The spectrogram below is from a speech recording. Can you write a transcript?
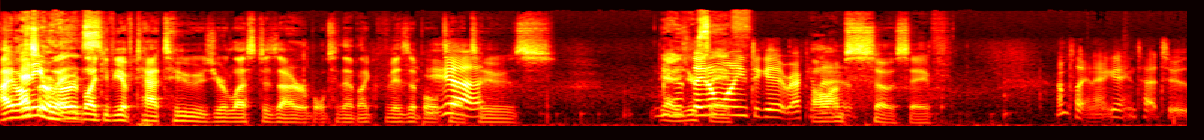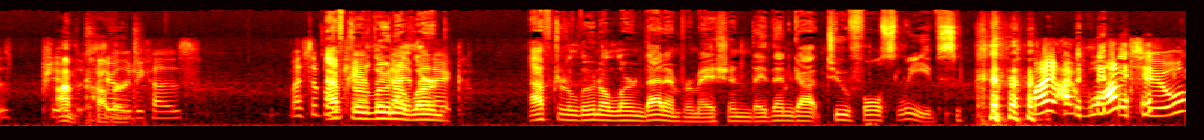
I also Anyways. heard like if you have tattoos, you're less desirable to them, like visible Yeah. tattoos. Because you're they don't want you to get recognized. Oh. I'm so safe. I'm planning on getting tattoos purely, I'm purely because my siblings After can't, they're Luna learned- diabetic. After Luna learned that information, they then got two full sleeves. My, I want to.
